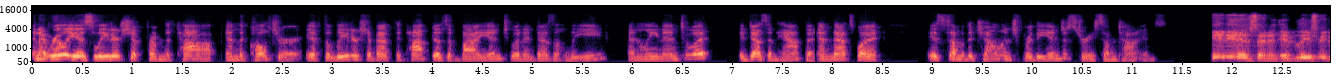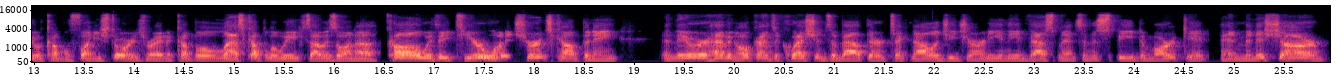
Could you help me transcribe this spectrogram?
And it really is leadership from the top and the culture. If the leadership at the top doesn't buy into it and doesn't lead and lean into it, it doesn't happen. And that's what is some of the challenge for the industry sometimes. It is, and it, it, leads me to a couple funny stories, right? A couple last couple of weeks, I was on a call with a tier one insurance company, and they were having all kinds of questions about their technology journey and the investments and the speed to market. And Manish Shah, our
